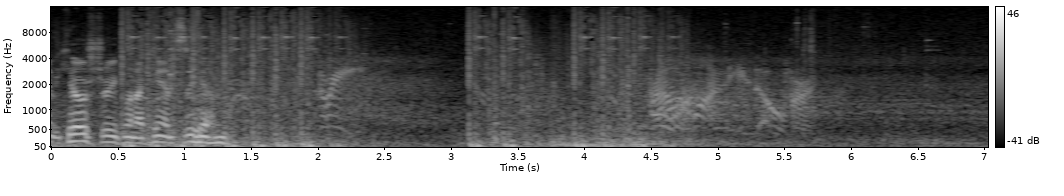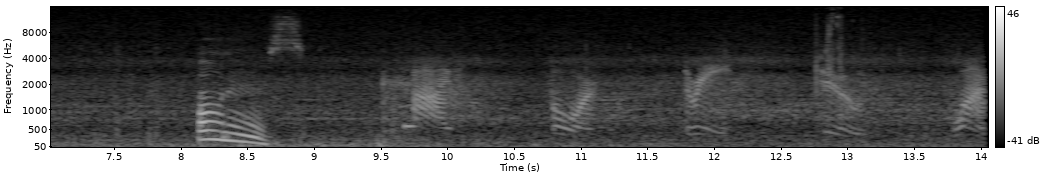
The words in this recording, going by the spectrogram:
Can't kill streak when I can't see him. Bonus. Five, four, three, two, one.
